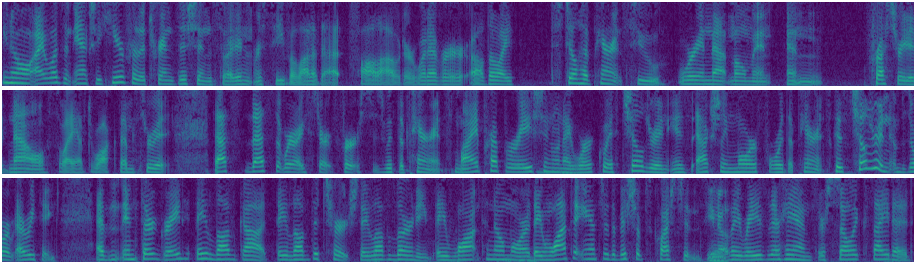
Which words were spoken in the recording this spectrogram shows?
You know, I wasn't actually here for the transition, so I didn't receive a lot of that fallout or whatever. Although I still have parents who were in that moment and frustrated now, so I have to walk them through it. That's that's where I start first is with the parents. My preparation when I mm-hmm. work with children is actually more for the parents because children absorb everything. And in third grade, they love God, they love the church, they love learning, they want to know more, mm-hmm. they want to answer the bishop's questions. You yeah. know, they raise their hands, they're so excited.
